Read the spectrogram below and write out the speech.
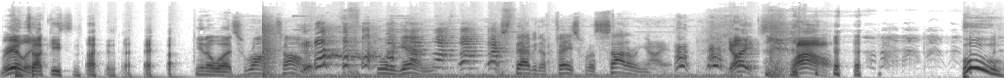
Really? Kentucky's nine and a half. You know what? It's wrong tone. Do it again. I'll stab you in the face with a soldering iron. Yikes! Wow. Woo.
